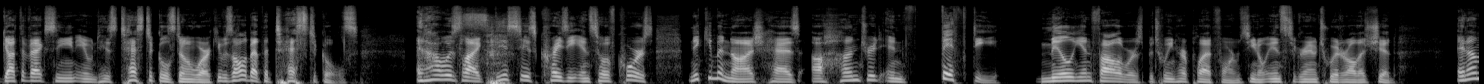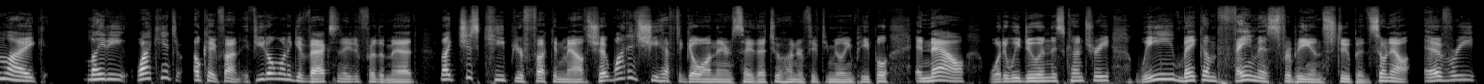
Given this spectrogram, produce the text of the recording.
Got the vaccine and his testicles don't work. It was all about the testicles. And I was like, this is crazy. And so, of course, Nicki Minaj has 150 million followers between her platforms, you know, Instagram, Twitter, all that shit. And I'm like, lady, why can't you? Okay, fine. If you don't want to get vaccinated for the Met, like just keep your fucking mouth shut. Why did she have to go on there and say that to 150 million people? And now, what do we do in this country? We make them famous for being stupid. So now every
